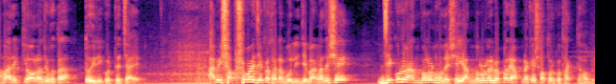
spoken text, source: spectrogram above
আবার একটি অরাজকতা তৈরি করতে চায়। আমি সবসময় যে কথাটা বলি যে বাংলাদেশে যে কোনো আন্দোলন হলে সেই আন্দোলনের ব্যাপারে আপনাকে সতর্ক থাকতে হবে।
